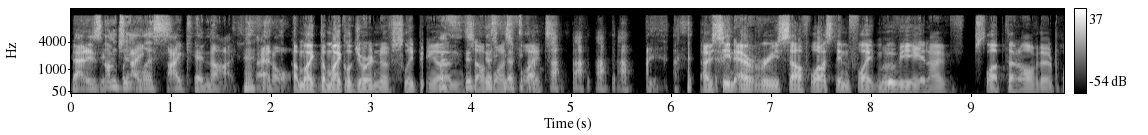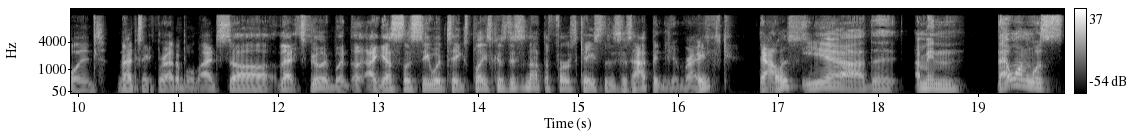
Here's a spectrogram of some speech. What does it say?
That is I'm jealous. I, I cannot at all. I'm like the Michael Jordan of sleeping on Southwest flights. I've seen every Southwest in-flight movie and I've slept on all of their planes. That's incredible. That's uh that's good. But uh, I guess let's see what takes place because this is not the first case that this has happened, Jim, right? Dallas? Yeah, the I mean that one was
